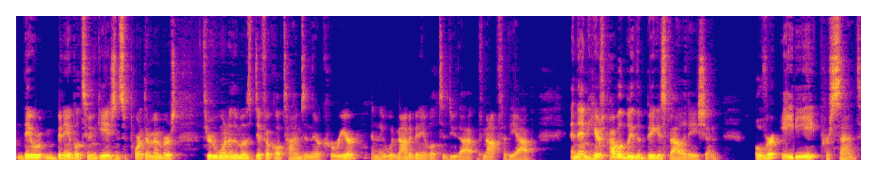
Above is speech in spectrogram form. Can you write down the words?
They were been able to engage and support their members through one of the most difficult times in their career and they would not have been able to do that if not for the app. And then here's probably the biggest validation. Over 88%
